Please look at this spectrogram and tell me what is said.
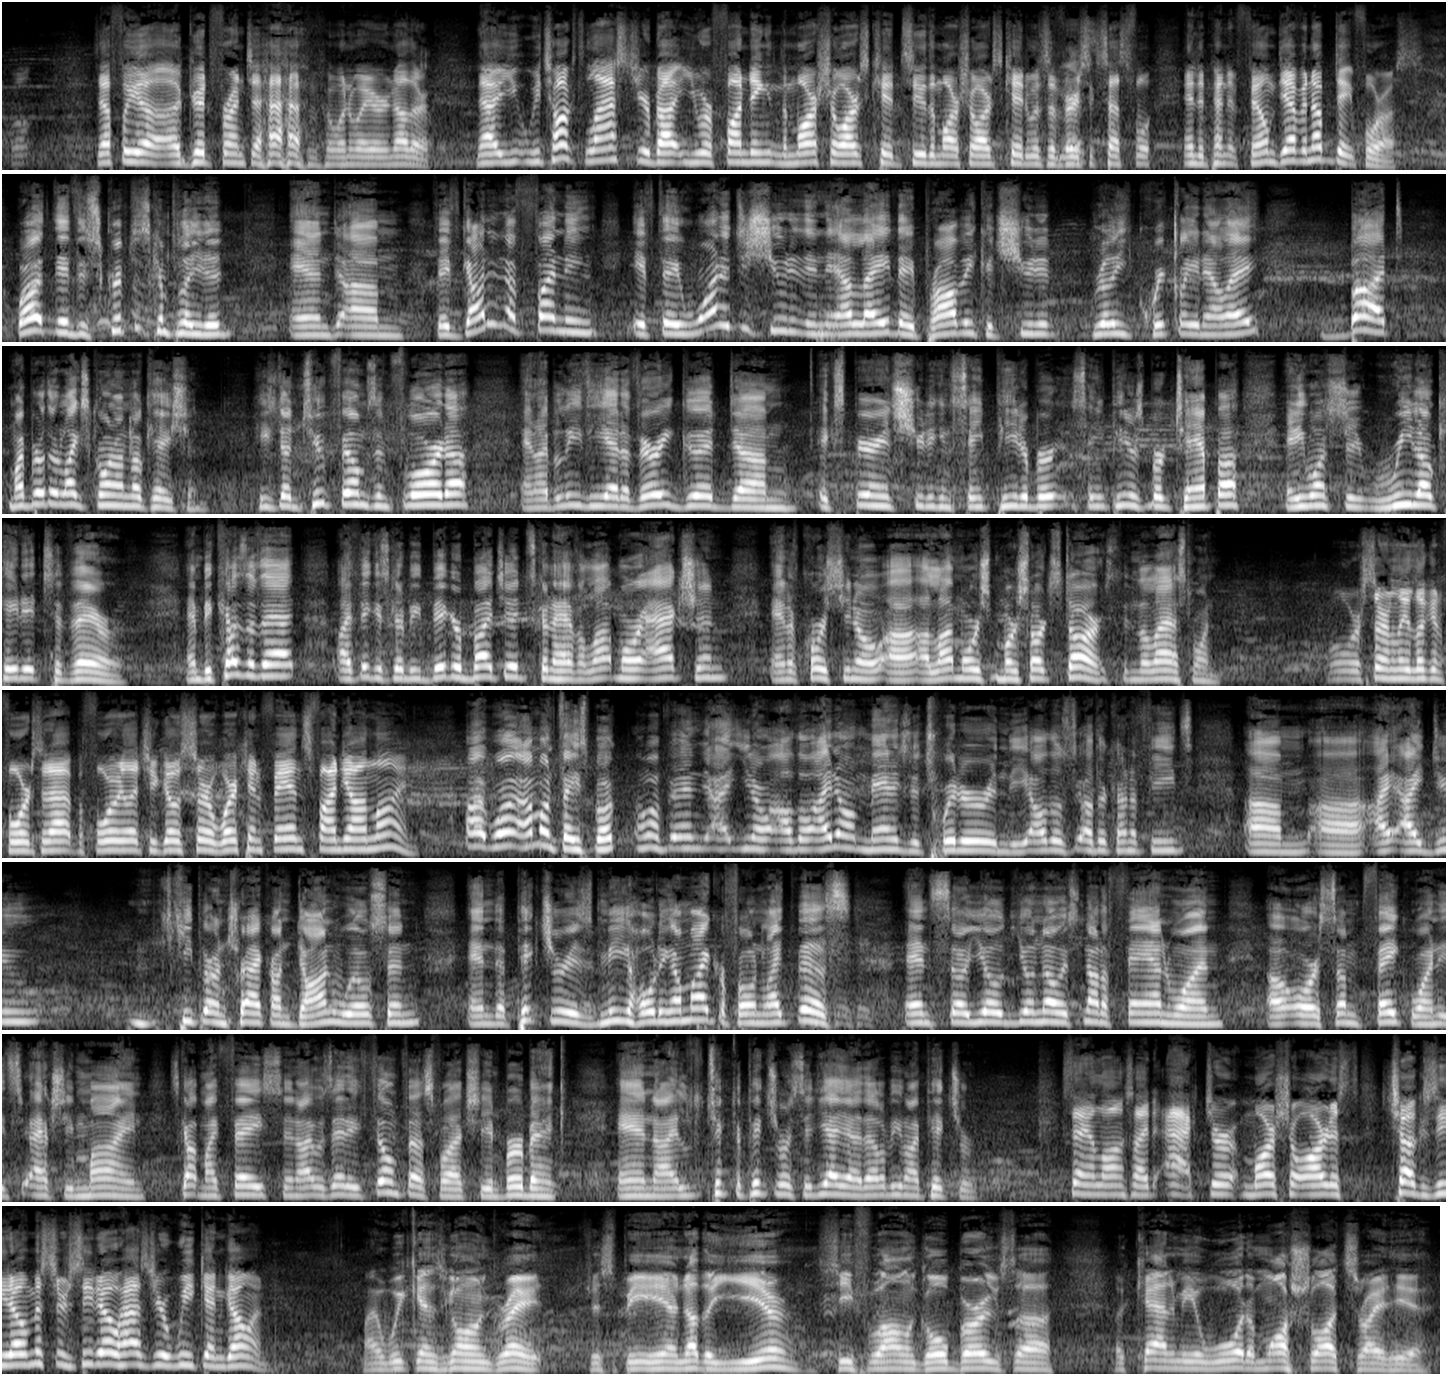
Well, definitely a, a good friend to have one way or another. Now, you, we talked last year about you were funding the Martial Arts Kid too. The Martial Arts Kid was a very Yes. successful independent film. Do you have an update for us? Well, the, the script is completed, and um, they've got enough funding. If they wanted to shoot it in LA, they probably could shoot it really quickly in LA. But my brother likes going on location. He's done two films in Florida, and I believe he had a very good um, experience shooting in St. Petersburg, St. Petersburg, Tampa, and he wants to relocate it to there. And because of that, I think it's going to be bigger budget. It's going to have a lot more action, and of course, you know, uh, a lot more martial arts stars than the last one. Well, we're certainly looking forward to that. Before we let you go, sir, where can fans find you online? Uh, well, I'm on Facebook. I'm on, and, uh, you know, although I don't manage the Twitter and the all those other kind of feeds, um, uh, I, I do keep on track on Don Wilson, and the picture is me holding a microphone like this, and so you'll you'll know it's not a fan one uh, or some fake one. It's actually mine. It's got my face, and I was at a film festival actually in Burbank, and I took the picture. I said, yeah, yeah, that'll be my picture. Staying alongside actor, martial artist Chuck Zito. Mr. Zito, how's your weekend going? My weekend's going great. Just be here another year. Sifu Alan Goldberg's uh, Academy Award of Martial Arts right here.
